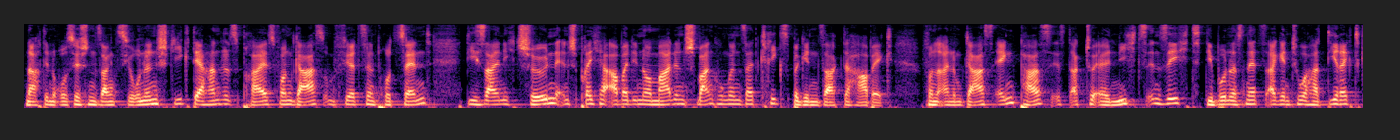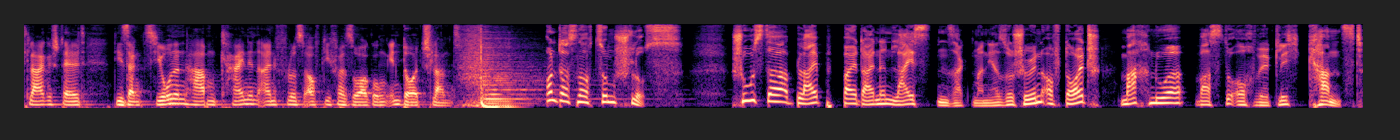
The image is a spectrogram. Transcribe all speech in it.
Nach den russischen Sanktionen stieg der Handelspreis von Gas um 14 Prozent. Dies sei nicht schön, entspreche aber den normalen Schwankungen seit Kriegsbeginn, sagte Habeck. Von einem Gasengpass ist aktuell nichts in Sicht. Die Bundesnetzagentur hat direkt klargestellt, die Sanktionen haben keinen Einfluss auf die Versorgung in Deutschland. Und das noch zum Schluss. Schuster, bleib bei deinen Leisten, sagt man ja so schön auf Deutsch. Mach nur, was du auch wirklich kannst.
